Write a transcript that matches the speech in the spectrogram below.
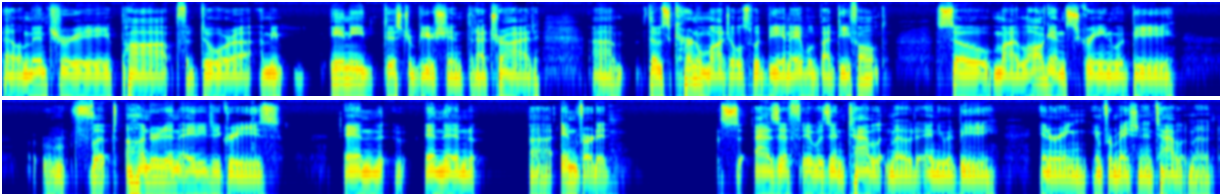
elementary, pop, Fedora. I mean, any distribution that I tried, um, those kernel modules would be enabled by default. So my login screen would be flipped 180 degrees and and then uh, inverted as if it was in tablet mode and you would be entering information in tablet mode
